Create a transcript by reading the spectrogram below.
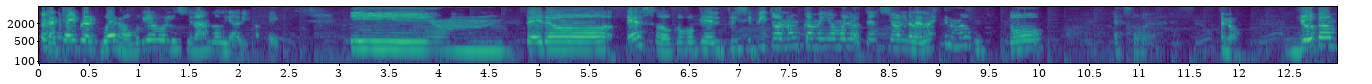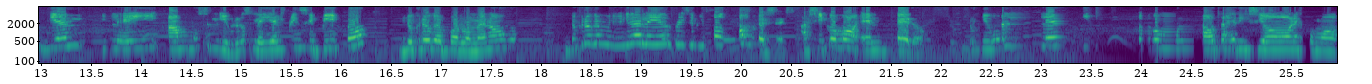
¿Cachai? Pero bueno, voy evolucionando día a día, ¿ok? Y, mm, pero eso, como que el principito nunca me llamó la atención, la verdad es que no me gustó. Eso. Bueno, yo también leí ambos libros, leí El Principito, yo creo que por lo menos, yo creo que en mi vida he leído El Principito dos veces, así como entero, porque igual le he visto como a otras ediciones, como,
